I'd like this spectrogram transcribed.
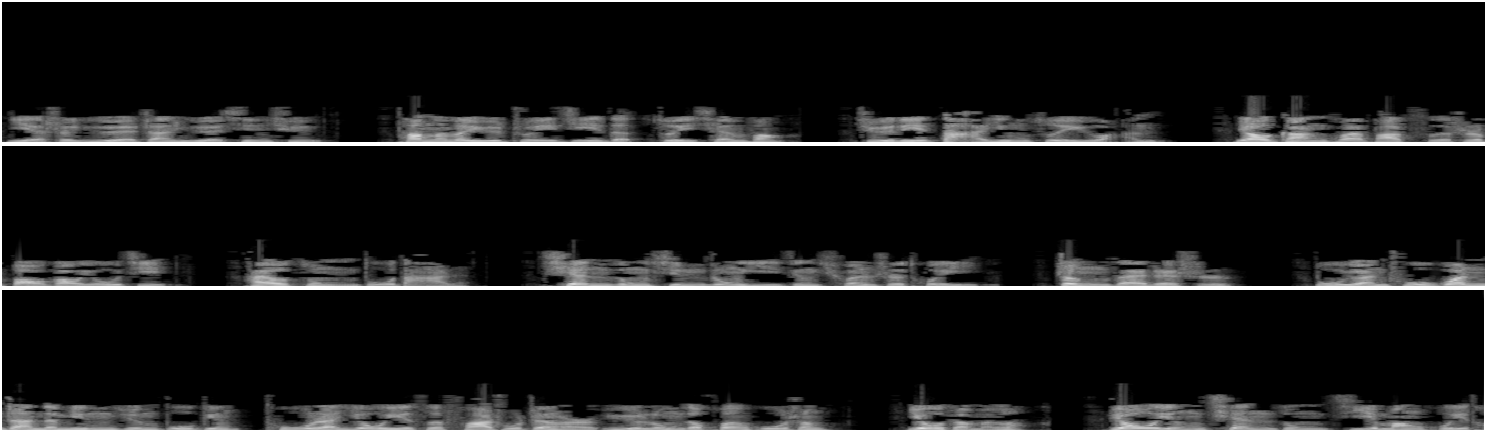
也是越战越心虚，他们位于追击的最前方，距离大营最远，要赶快把此事报告游击。还有总督大人，千总心中已经全是退意。正在这时，不远处观战的明军步兵突然又一次发出震耳欲聋的欢呼声。又怎么了？标营千总急忙回头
